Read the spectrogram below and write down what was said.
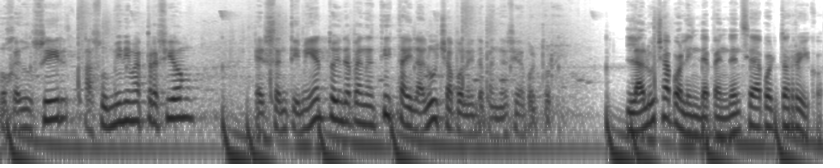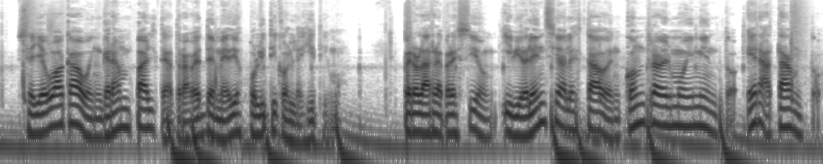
o reducir a su mínima expresión el sentimiento independentista y la lucha por la independencia de Puerto Rico. La lucha por la independencia de Puerto Rico se llevó a cabo en gran parte a través de medios políticos legítimos, pero la represión y violencia del Estado en contra del movimiento era tanto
